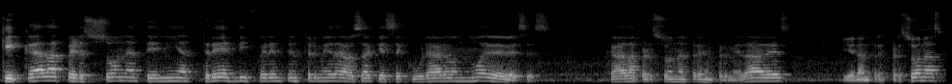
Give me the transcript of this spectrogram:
que cada persona tenía tres diferentes enfermedades, o sea que se curaron nueve veces. Cada persona tres enfermedades, y eran tres personas,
